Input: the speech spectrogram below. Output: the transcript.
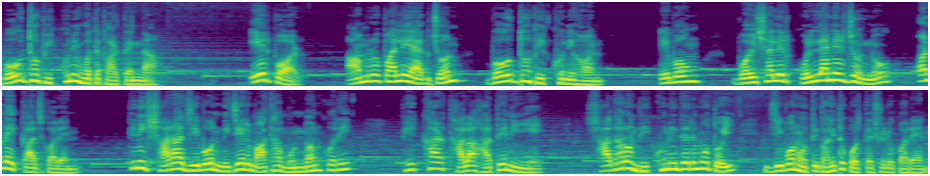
বৌদ্ধ ভিক্ষুণী হতে পারতেন না। এরপর আম্রপালি একজন বৌদ্ধ ভিক্ষুণী হন এবং বৈশালীর কল্যাণের জন্য অনেক কাজ করেন। তিনি সারা জীবন নিজের মাথা মুন্ডন করে ভিক্ষার থালা হাতে নিয়ে সাধারণ ভিক্ষুণীদের মতোই জীবন অতিবাহিত করতে শুরু করেন।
